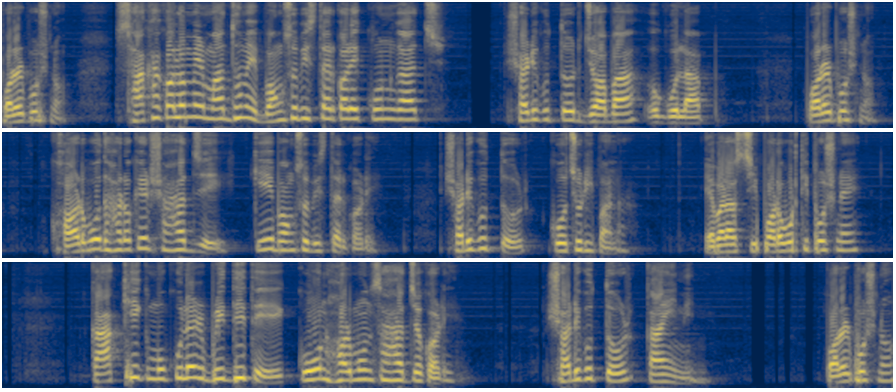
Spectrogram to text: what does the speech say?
পরের প্রশ্ন শাখা কলমের মাধ্যমে বংশ বিস্তার করে কোন গাছ? সঠিক উত্তর, জবা ও গোলাপ। পরের প্রশ্ন, খর্বধারকের সাহায্যে কে বংশ বিস্তার করে? সঠিক উত্তর, কচুরিপানা। এবার আসছি পরবর্তী প্রশ্নে, কাক্ষিক মুকুলের বৃদ্ধিতে কোন হরমোন সাহায্য করে? সঠিক উত্তর, কাইনিন। পরের প্রশ্ন,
